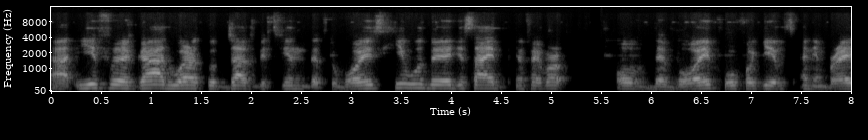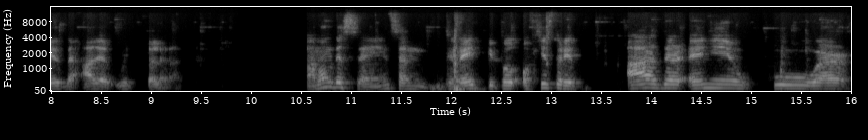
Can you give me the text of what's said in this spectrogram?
Uh, if uh, God were to judge between the two boys, he would uh, decide in favor of the boy who forgives and embraces the other with tolerance. Among the saints and great people of history, are there any who were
